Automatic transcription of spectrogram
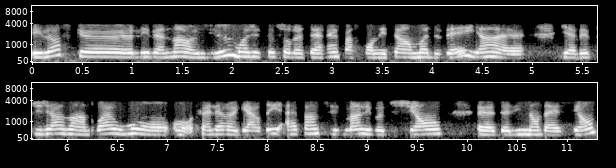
Et lorsque l'événement a eu lieu, moi j'étais sur le terrain parce qu'on était en mode veille. Hein, euh, il y avait plusieurs endroits où on, fallait regarder attentivement l'évolution euh, de l'inondation.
